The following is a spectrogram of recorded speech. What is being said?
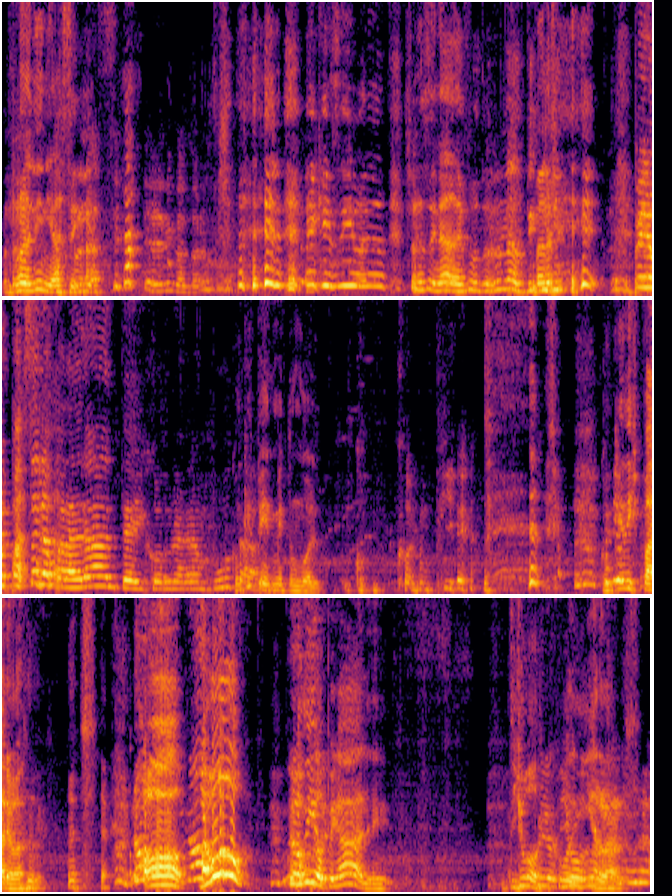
Ronaldinho hace conocido. Es que sí, boludo. Yo no sé nada de fútbol. Ronaldinho. Pero pasala para adelante, hijo de una gran puta. ¿Con qué meto un gol? Con, con un pie. ¿Con qué disparo? ¡No! ¡Oh! ¡No! ¡No! ¡Judío, pegale! Dios, Pero, juego de Dios, mierda. Ronaldinho.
